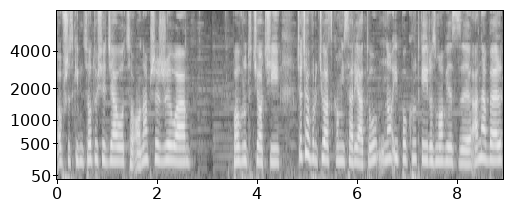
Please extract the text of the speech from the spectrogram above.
o wszystkim, co tu się działo, co ona przeżyła. Powrót cioci. Ciocia wróciła z komisariatu, no i po krótkiej rozmowie z Anabel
